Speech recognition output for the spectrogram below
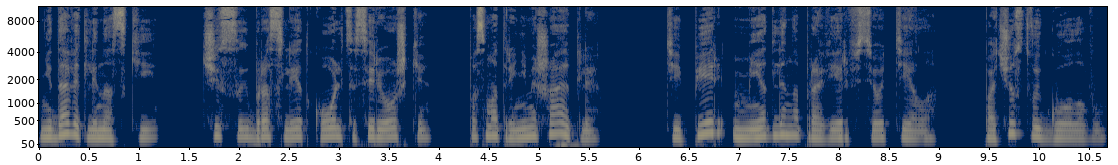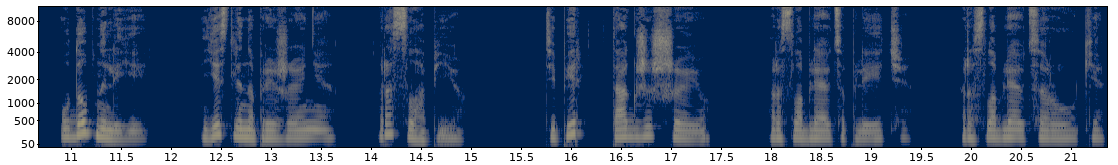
Не давят ли носки, часы, браслет, кольца, сережки. Посмотри, не мешают ли. Теперь медленно проверь все тело. Почувствуй голову, удобно ли ей, есть ли напряжение. Расслабь ее. Теперь также шею. Расслабляются плечи, расслабляются руки,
